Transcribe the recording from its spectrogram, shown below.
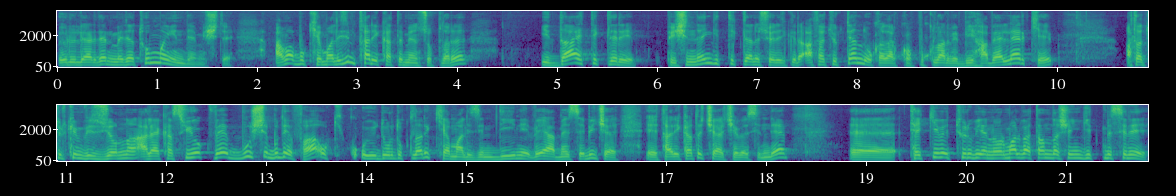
ölülerden medet ummayın demişti. Ama bu Kemalizm tarikatı mensupları iddia ettikleri, peşinden gittiklerini söyledikleri Atatürk'ten de o kadar kopuklar ve bir haberler ki Atatürk'ün vizyonundan alakası yok ve bu bu defa o uydurdukları Kemalizm dini veya mezhebi e, tarikatı çerçevesinde e, tekke ve türbeye normal vatandaşın gitmesini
